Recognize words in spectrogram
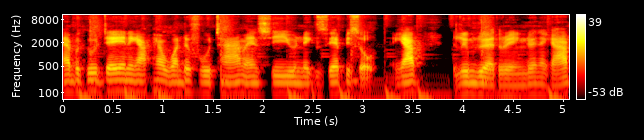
Have a good day นะครับ Have a wonderful time and see you next episode นะครับอย่าลืมดูแลตัวเองด้วยนะครับ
